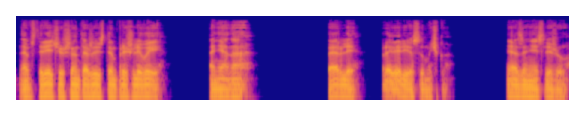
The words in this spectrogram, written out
«Навстречу шантажистам пришли вы, а не она. Перли, проверь ее сумочку. Я за ней слежу».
